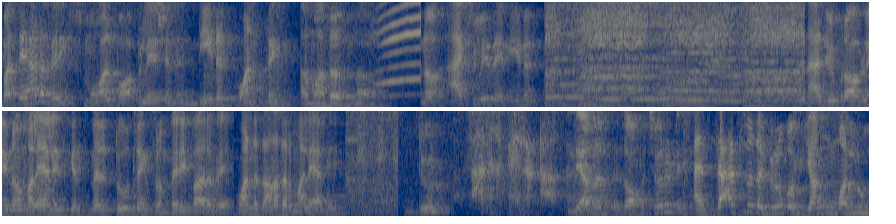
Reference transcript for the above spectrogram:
but they had a very small population and needed one thing a mother's love. No, actually, they needed. And as you probably know, Malayalis can smell two things from very far away. One is another Malayali. Dude. And the other is opportunity. And that's when a group of young Mallu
